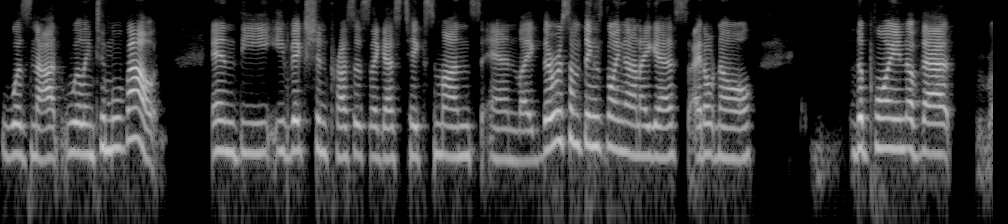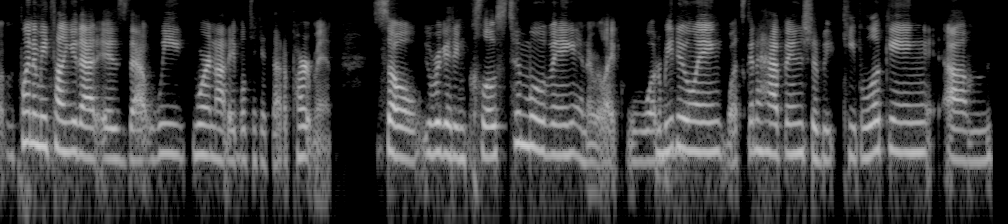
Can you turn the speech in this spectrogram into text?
was not willing to move out and the eviction process i guess takes months and like there were some things going on i guess i don't know the point of that the point of me telling you that is that we were not able to get that apartment so we were getting close to moving and they were like what are we Mhm. doing? What's going to happen? Should we keep looking? Um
